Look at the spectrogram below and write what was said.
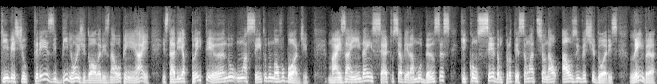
que investiu 13 bilhões de dólares na OpenAI, estaria pleiteando um assento no novo board. Mas ainda é incerto se haverá mudanças que concedam proteção adicional aos investidores. Lembra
